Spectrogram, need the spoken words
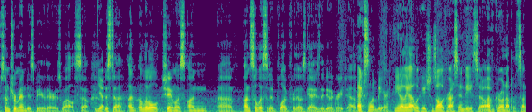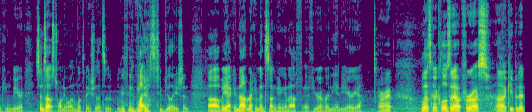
some tremendous beer there as well. So Yep. just a, a, a little shameless un uh, unsolicited plug for those guys. They do a great job. Excellent beer. You know, they got locations all across Indy, so I've grown up with Sun King beer since I was 21. Let's make sure that's a vital stipulation. Uh, but yeah, I could not recommend Sun King enough if you're ever in the Indy area. All right. Well, that's going to close it out for us. Uh, keep it at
